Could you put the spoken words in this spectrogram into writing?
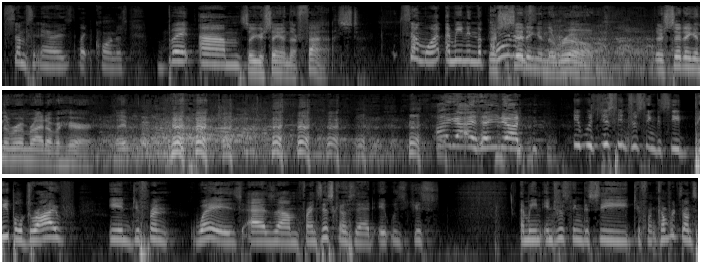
some scenarios like corners, but um, So you're saying they're fast? somewhat. I mean, in the They're corners, sitting in the room. They're sitting in the room right over here. Hi guys, how you doing? It was just interesting to see people drive in different ways, as um, Francisco said. It was just, I mean, interesting to see different comfort zones.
